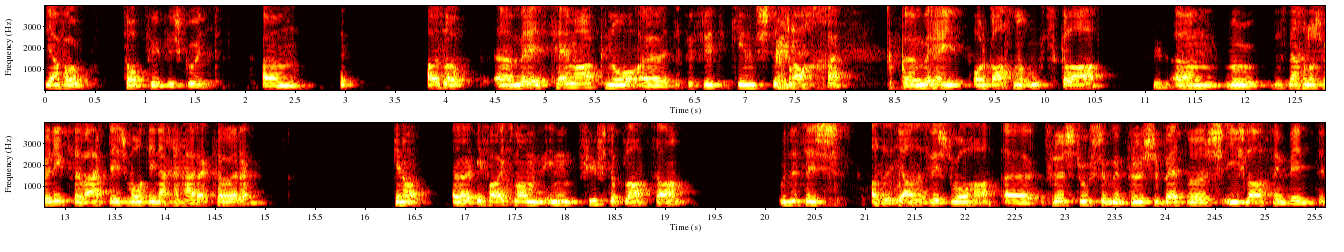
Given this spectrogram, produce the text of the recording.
Ja, voll. Top 5 ist gut. Ähm, also, äh, wir haben das Thema genommen, äh, die befriedigendsten Sachen. Äh, wir haben Orgasmen ausgelassen, ähm, weil das nachher noch schwierig zu bewerten ist, wo die nachher hergehören. Genau. Äh, ich fange jetzt mal im fünften Platz an. Und das ist, also ja, das wirst du auch haben. Äh, frisch duschen mit frischer Bettwäsche einschlafen im Winter.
